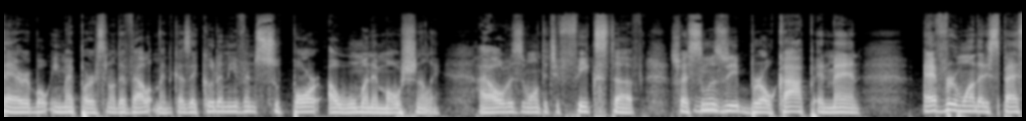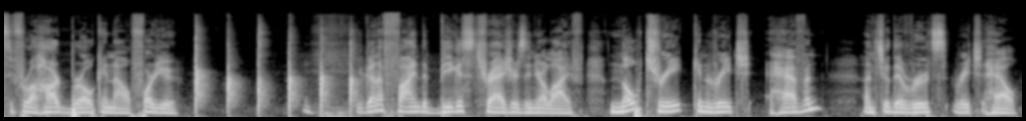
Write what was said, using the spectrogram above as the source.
terrible in my personal development because I couldn't even support a woman emotionally. I always wanted to fix stuff. So as soon as hmm. we broke up, and man, everyone that is passing through a heartbroken now for you. You're gonna find the biggest treasures in your life. No tree can reach heaven until the roots reach hell.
